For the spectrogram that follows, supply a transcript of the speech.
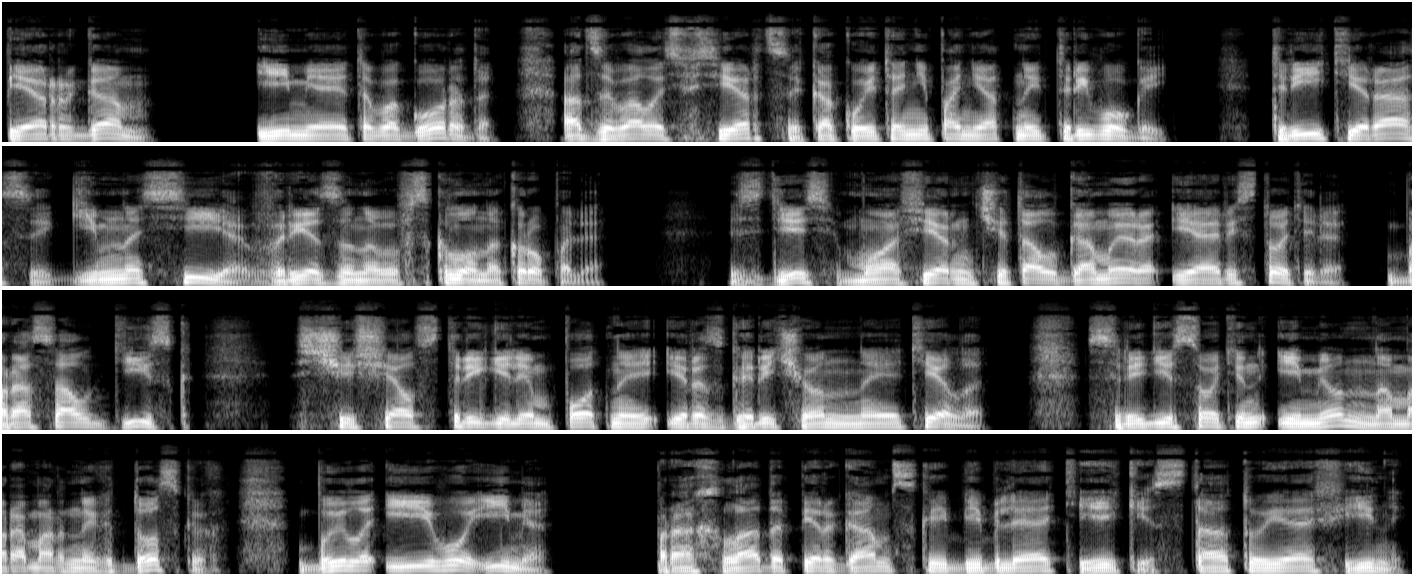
Пергам, имя этого города, отзывалось в сердце какой-то непонятной тревогой. Три террасы, гимнасия, врезанного в склон Акрополя. Здесь Муаферн читал Гомера и Аристотеля, бросал диск, счищал стригелем потное и разгоряченное тело. Среди сотен имен на мраморных досках было и его имя. Прохлада пергамской библиотеки, статуи Афины,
